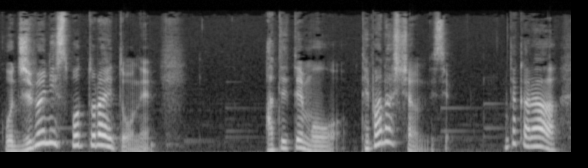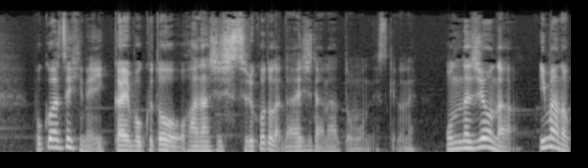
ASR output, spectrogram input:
こう自分にスポットライトをね、当てても手放しちゃうんですよ。だから、僕はぜひね、一回僕とお話しすることが大事だなと思うんですけどね。同じような、今の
